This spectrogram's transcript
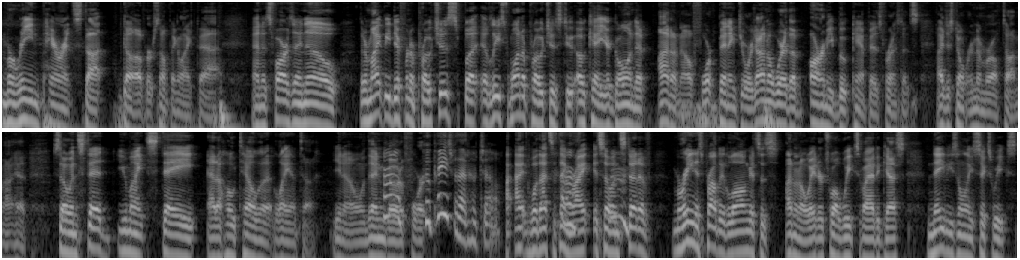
marineparents.gov or something like that. And as far as I know, there might be different approaches, but at least one approach is to okay, you're going to I don't know Fort Benning, Georgia. I don't know where the Army boot camp is, for instance. I just don't remember off the top of my head. So instead, you might stay at a hotel in Atlanta, you know, and then go ah, to Fort. Who pays for that hotel? I, I, well, that's the thing, ah. right? So hmm. instead of Marine is probably the longest. It's I don't know eight or twelve weeks if I had to guess. Navy's only six weeks.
